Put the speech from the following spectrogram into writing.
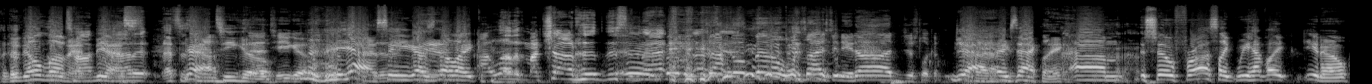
but they don't love it Talk yes about it. That's a Yeah. Antigo. Antigua. yeah so you guys know like I love it. My childhood, this and that. Taco Bell. What size do you need? Uh, just looking. Yeah, exactly. Um, so for us, like we have like you know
